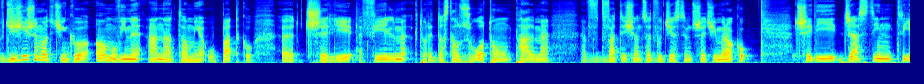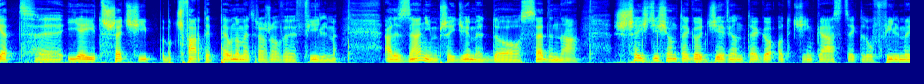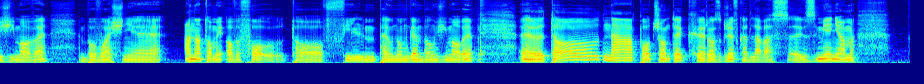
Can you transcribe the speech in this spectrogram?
W dzisiejszym odcinku omówimy Anatomię Upadku, e, czyli film, który dostał Złotą Palmę w 2023 roku. Czyli Justin Triet e, i jej trzeci, czwarty pełnometrażowy film. Ale zanim przejdziemy do sedna 69 odcinka z cyklu Filmy Zimowe, bo właśnie Anatomy of Fall to film pełną gębą zimowy, e, to na początek rozgrzewka dla Was. Zmieniam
